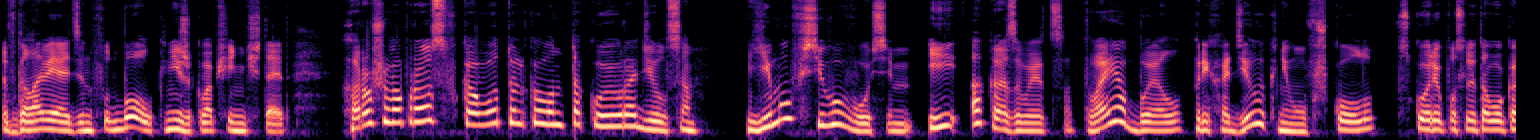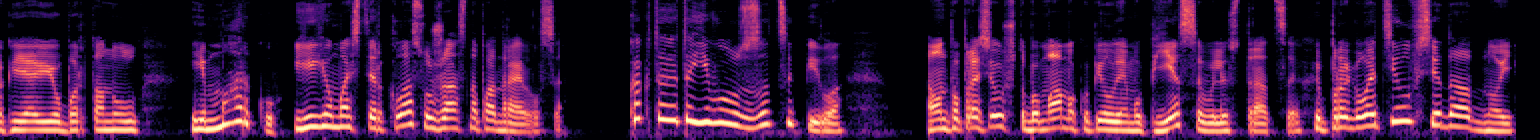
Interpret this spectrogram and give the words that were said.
В голове один футбол, книжек вообще не читает. Хороший вопрос, в кого только он такой уродился. Ему всего восемь, и, оказывается, твоя Белл приходила к нему в школу вскоре после того, как я ее бортанул, и Марку ее мастер-класс ужасно понравился. Как-то это его зацепило. Он попросил, чтобы мама купила ему пьесы в иллюстрациях, и проглотил все до одной.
